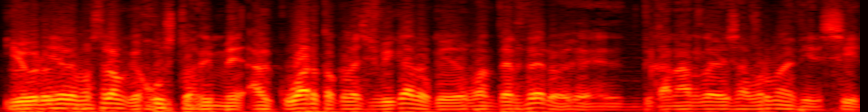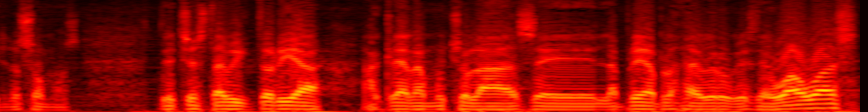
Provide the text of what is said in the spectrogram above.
y yo creo que demostraron que justo al, al cuarto clasificado, que ellos van terceros, eh, ganarle de esa forma decir, sí, lo somos. De hecho, esta victoria aclara mucho las, eh, la primera plaza, yo creo que es de Guaguas,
